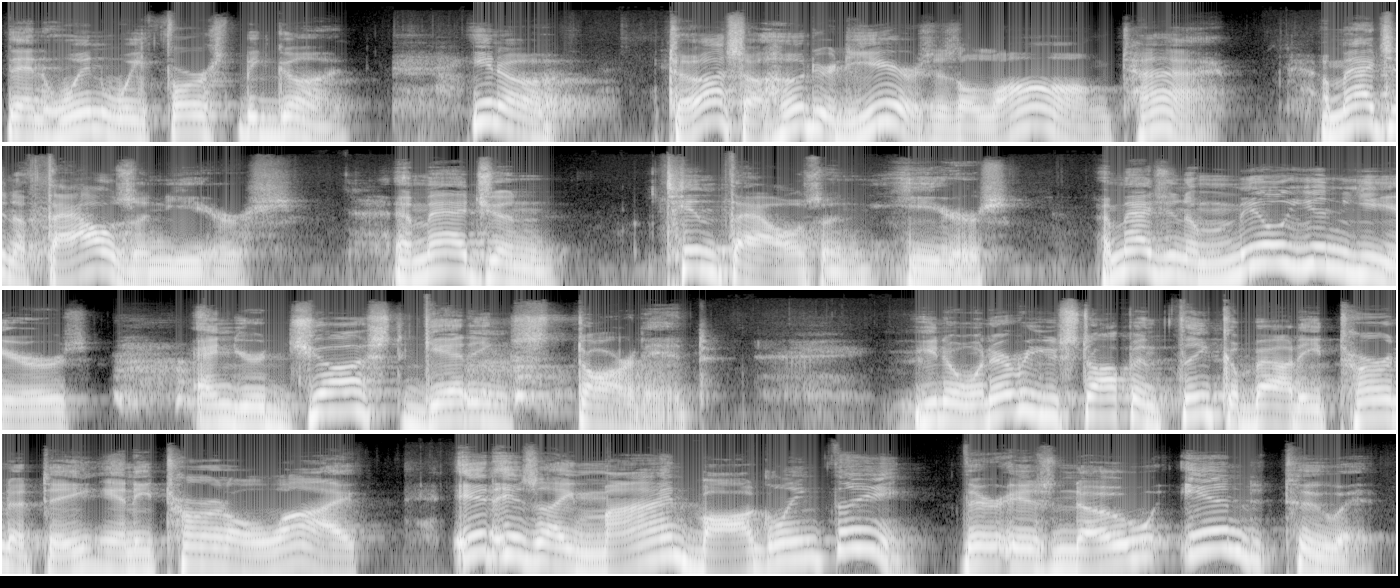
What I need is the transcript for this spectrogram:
than when we first begun. You know, to us, a hundred years is a long time. Imagine a thousand years. Imagine 10,000 years. Imagine a million years and you're just getting started. You know, whenever you stop and think about eternity and eternal life, it is a mind boggling thing. There is no end to it.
